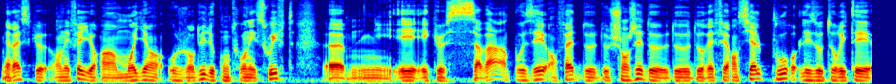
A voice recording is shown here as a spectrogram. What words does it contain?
mais reste qu'en effet, il y aura un moyen aujourd'hui de contourner SWIFT et, et, que ça va imposer en fait de, de changer de, de, référentiel pour les autorités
